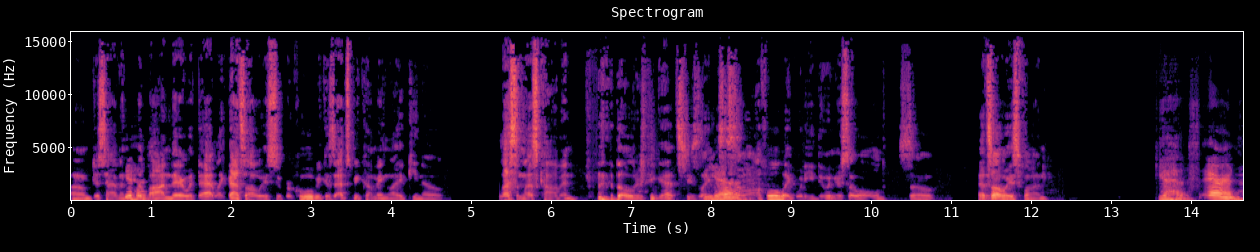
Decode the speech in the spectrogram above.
Um, just having the bond there with that, like that's always super cool because that's becoming like you know less and less common the older she gets. She's like, "This yeah. is so awful. Like, what are you doing? You're so old." So that's always fun. Yes, Aaron.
